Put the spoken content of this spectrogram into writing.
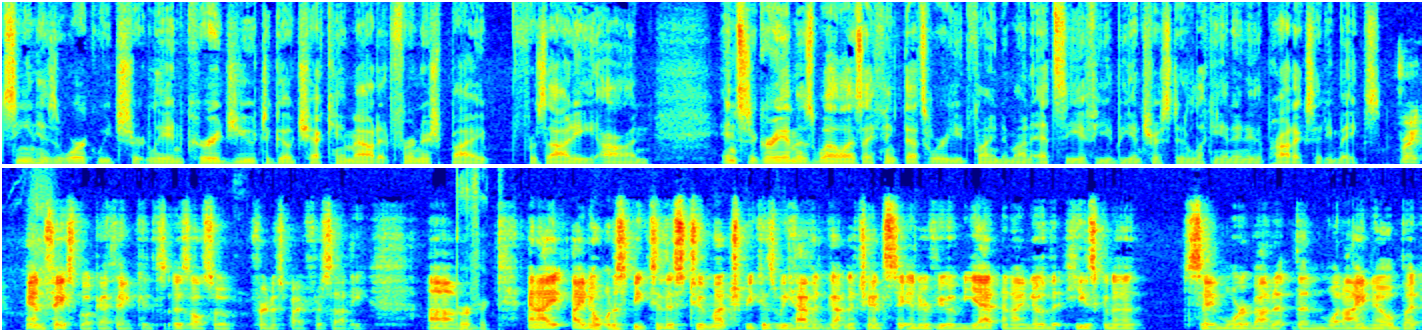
seen his work, we'd certainly encourage you to go check him out at Furnished by Frassati on Instagram as well as I think that's where you'd find him on Etsy if you'd be interested in looking at any of the products that he makes. Right. And Facebook, I think, is, is also Furnished by Frassati. Um, Perfect. And I, I don't want to speak to this too much because we haven't gotten a chance to interview him yet, and I know that he's going to say more about it than what I know, but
